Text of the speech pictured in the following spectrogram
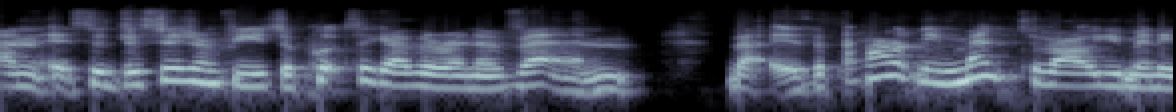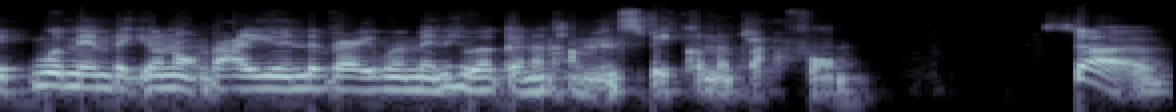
and it's a decision for you to put together an event that is apparently meant to value many women, but you're not valuing the very women who are going to come and speak on the platform. So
